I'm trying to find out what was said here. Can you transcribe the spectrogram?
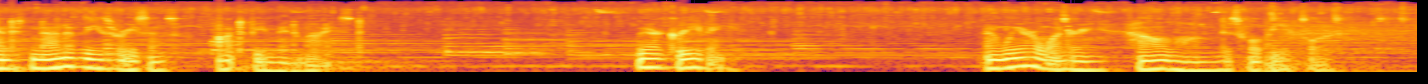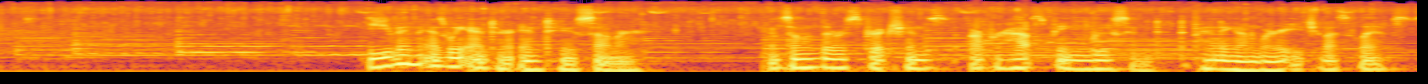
And none of these reasons ought to be minimized. We are grieving, and we are wondering how long this will be for. Even as we enter into summer, and some of the restrictions are perhaps being loosened depending on where each of us lives,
